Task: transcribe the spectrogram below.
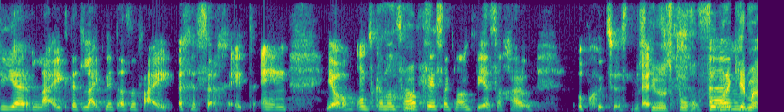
deur lyk, dit lyk net asof hy 'n gesig het en ja, ons kan ons self vreeslik lank besig hou op goed soos. Miskien ons vol, volgende um, keer my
